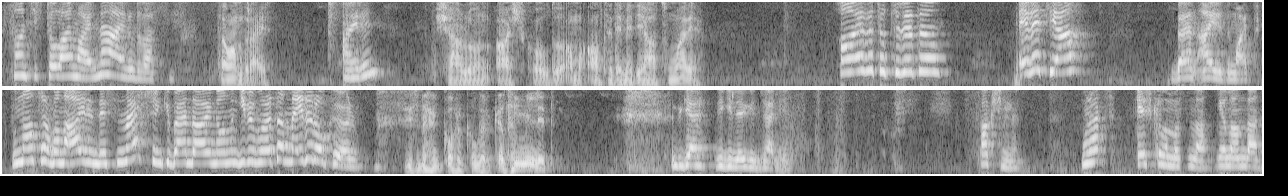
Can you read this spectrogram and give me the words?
Son çift olay mahallinden ayrıldı Watson. Tamamdır Aylin. Ayrın? Sherlock'un aşık olduğu ama alt edemediği hatun var ya. Aa evet hatırladım. Evet ya. Ben ayrıldım artık. Bundan sonra bana ayrın desinler çünkü ben de aynı onun gibi Murat'a meydan okuyorum. Sizden korkulur kadın millet. Hadi gel bilgileri güncelleyelim. Bak şimdi. Murat geç kalınmasından, yalandan,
